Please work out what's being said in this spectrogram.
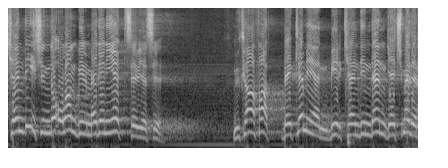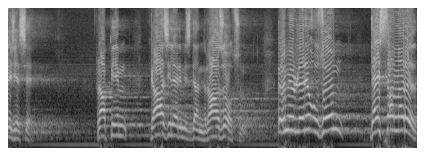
kendi içinde olan bir medeniyet seviyesi. Mükafat beklemeyen bir kendinden geçme derecesi. Rabbim gazilerimizden razı olsun. Ömürleri uzun, destanları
